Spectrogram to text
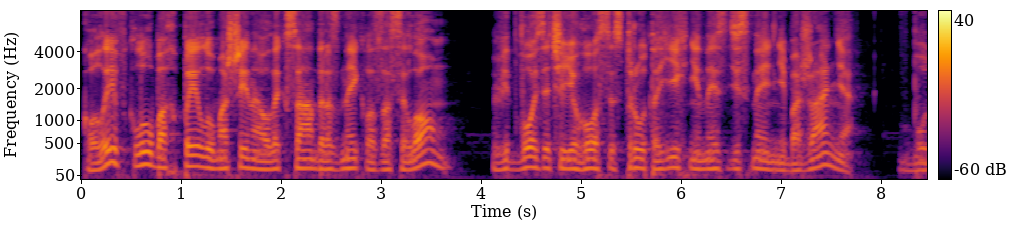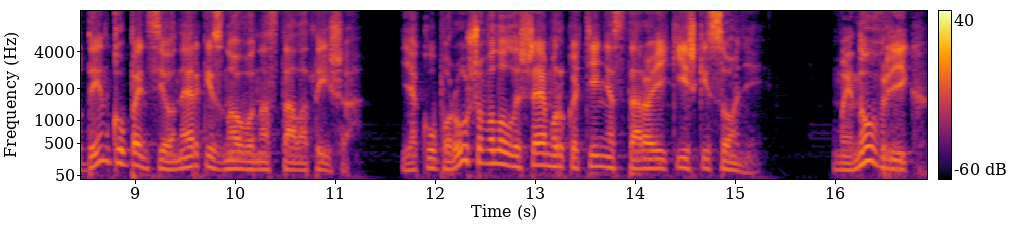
Коли в клубах пилу машина Олександра зникла за селом, відвозячи його сестру та їхні нездійсненні бажання, в будинку пенсіонерки знову настала тиша, яку порушувало лише муркотіння старої кішки Соні. Минув рік.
